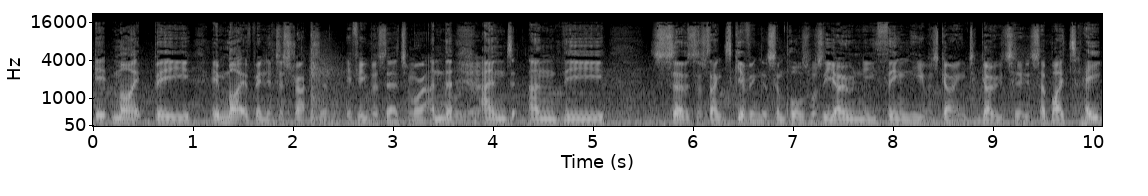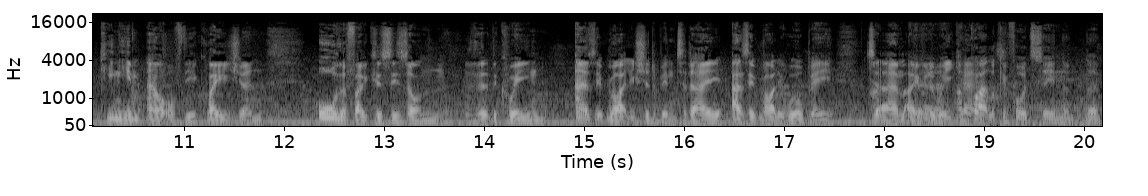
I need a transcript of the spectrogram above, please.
it might be it might have been a distraction if he was there tomorrow. And the, yeah. and and the service of Thanksgiving at St Paul's was the only thing he was going to go to. So by taking him out of the equation, all the focus is on the, the Queen, as it rightly should have been today, as it rightly will be to, um, over the weekend. I'm quite looking forward to seeing the, the,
